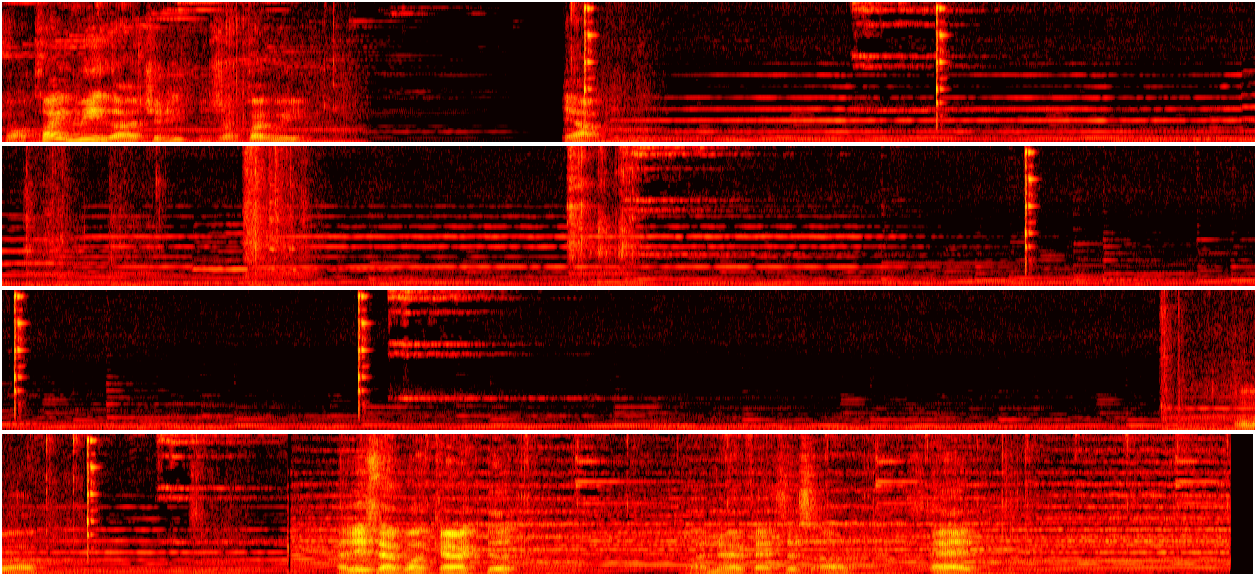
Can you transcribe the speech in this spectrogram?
Wow, quite weak actually. It's not quite weak. Yeah. Oh well. At least I have one character. I don't have SSR. Sad.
